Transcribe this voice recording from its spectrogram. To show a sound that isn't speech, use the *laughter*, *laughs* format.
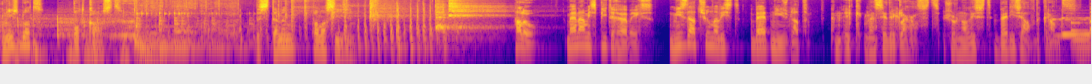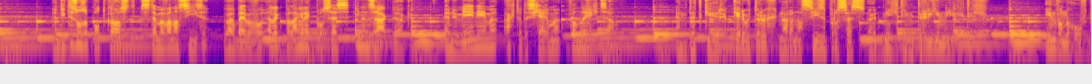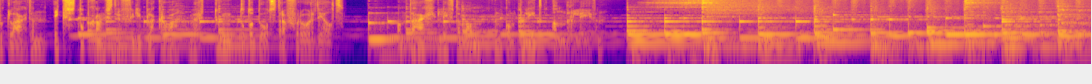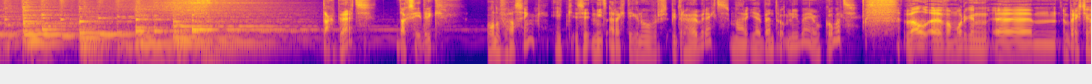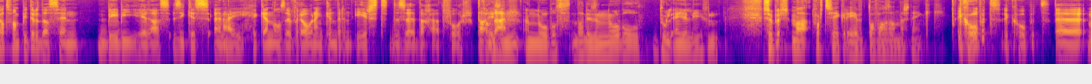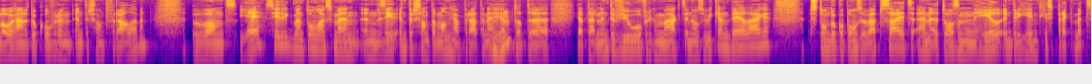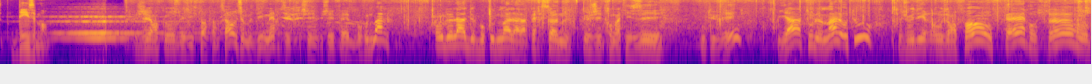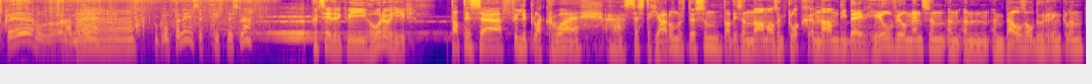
Het Nieuwsblad podcast. De stemmen van Assise. Hallo, mijn naam is Pieter Huibrechts, misdaadjournalist bij het Nieuwsblad. En ik ben Cedric Lagast, journalist bij diezelfde krant. En dit is onze podcast Stemmen van Assise, waarbij we voor elk belangrijk proces in een zaak duiken en u meenemen achter de schermen van de rechtszaal. En dit keer keren we terug naar een assiseproces uit 1993. Een van de hoofdbeklaagden, ex-topgangster Philippe Lacroix, werd toen tot de doodstraf veroordeeld. Vandaag leeft de man een compleet ander leven. Dag Bert. Dag Cedric. Wat een verrassing. Ik zit niet recht tegenover Pieter Huibrechts, maar jij bent er opnieuw bij. Hoe komt het? Wel, uh, vanmorgen uh, een berichtje gehad van Pieter dat zijn baby helaas ziek is. En Ai. je kent onze vrouwen en kinderen eerst, dus uh, dat gaat voor. Dat Vandaar. is een, een nobel, dat is een nobel doel in je leven. Super, maar het wordt zeker even tof als anders, denk ik. Ik hoop het, ik hoop het. Uh, maar we gaan het ook over een interessant verhaal hebben. Want jij, Cedric, bent onlangs met een, een zeer interessante man gaan praten. Hè? Mhm. je, hebt dat, uh, je hebt daar een interview over gemaakt in onze weekendbijlage. Het stond ook op onze website en het was een heel intrigerend gesprek met deze man. J'ai encore des histoires comme ça où je me dis, merde, j'ai fait beaucoup de mal. Au-delà de beaucoup de mal à la personne que j'ai traumatisée ou tuée, il y a tout le mal autour. Je veux dire aux enfants, aux frères, aux sœurs, au père, à la mère. Vous comprenez cette tristesse-là Goed, Cedric, wie horen we hier? Dat is eh, Philippe Lacroix, hè. Ah, 60 jaar ondertussen. Dat is een naam als een klok. Een naam die bij heel veel mensen een, een, een bel zal doen rinkelen.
